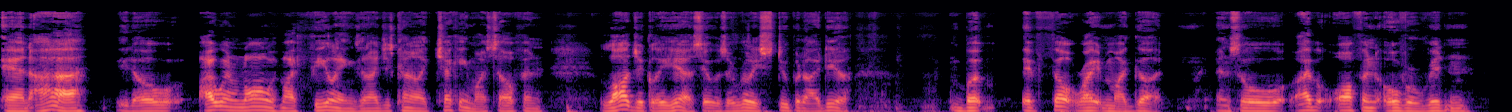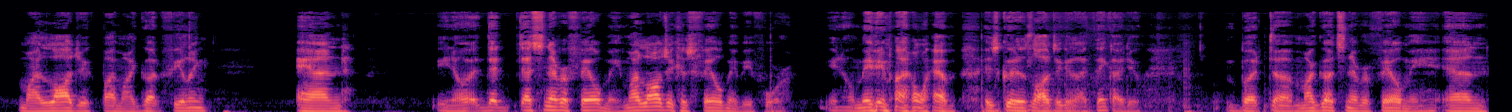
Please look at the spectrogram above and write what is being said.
And I, you know, I went along with my feelings and I just kind of like checking myself and logically, yes, it was a really stupid idea, but it felt right in my gut. And so I've often overridden my logic by my gut feeling. And, you know, that that's never failed me. My logic has failed me before. You know, maybe I don't have as good as logic as I think I do. But uh, my guts never failed me. And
